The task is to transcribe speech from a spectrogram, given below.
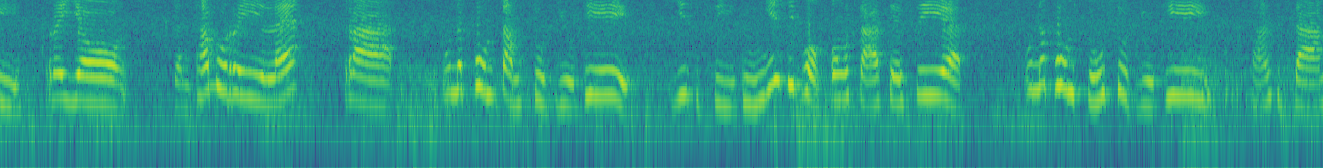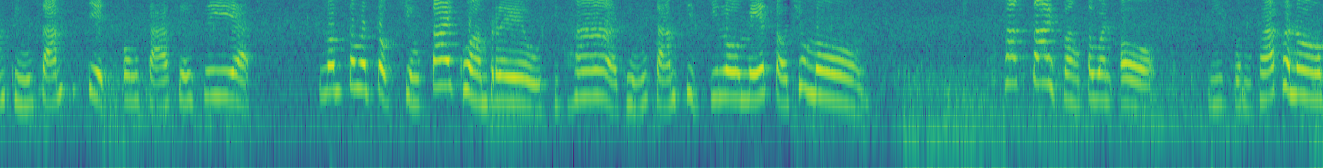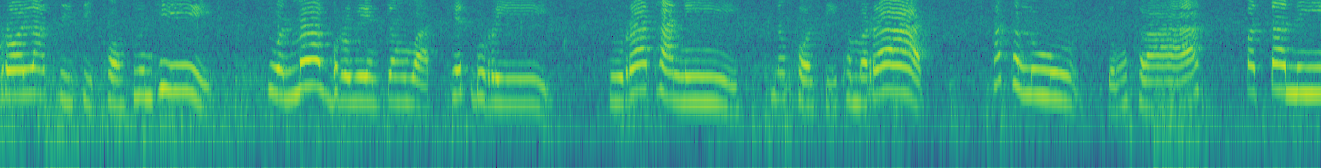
ระยอง จันทบุรีและตราด อุณหภูมิต่ำสุดอยู่ที่ 24-26 องศาเซลเซียส อุณหภูมิสูงสุดอยู่ที่ 33-37 องศาเซลเซียส ลมตะวันตกเฉียงใต้ความเร็ว 15-30 กิโลเมตรต่อชั่วโมง ภาคใต้ฝั่งตะวันออก มีฝนฟ้าขนองร้อยละ 40 ของพื้นที่ ส่วนมากบริเวณจังหวัดเพชรบุรี สุราษฎร์ธานี นครศรีธรรมราช พัทลุง สงขลา ปัตตานี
